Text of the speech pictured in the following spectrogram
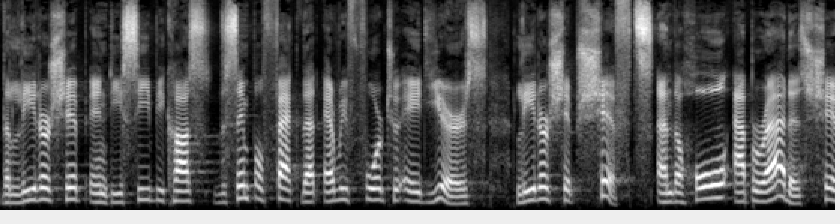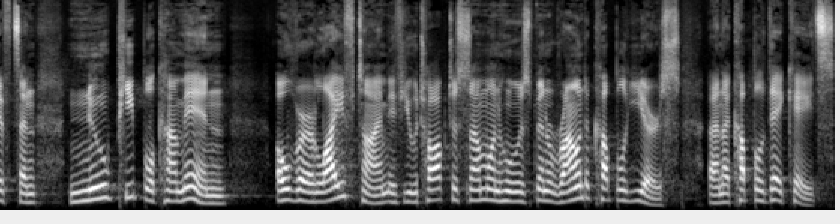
the leadership in D.C. because the simple fact that every four to eight years, leadership shifts and the whole apparatus shifts and new people come in over a lifetime, if you talk to someone who has been around a couple years and a couple decades,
